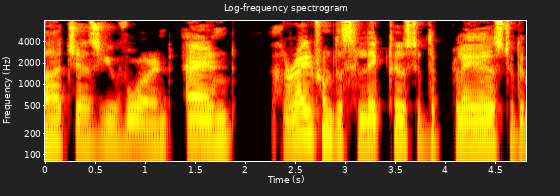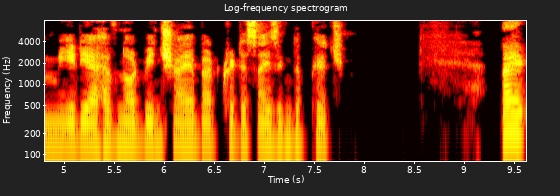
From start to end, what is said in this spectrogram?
much as you want and right from the selectors to the players to the media have not been shy about criticizing the pitch but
